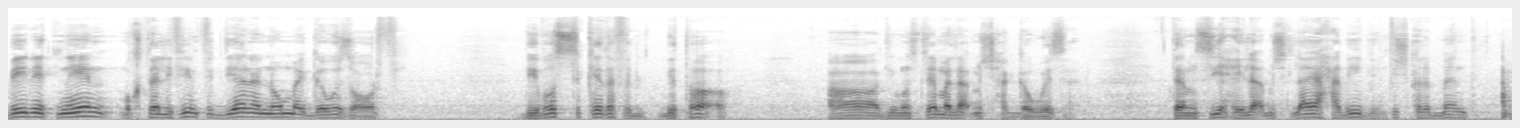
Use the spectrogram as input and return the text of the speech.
بين اتنين مختلفين في الديانة إن هم يتجوزوا عرفي. بيبص كده في البطاقه آه دي مسلمة لا مش هتجوزها. ده مسيحي لا مش لا يا حبيبي مفيش كلام من ده.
